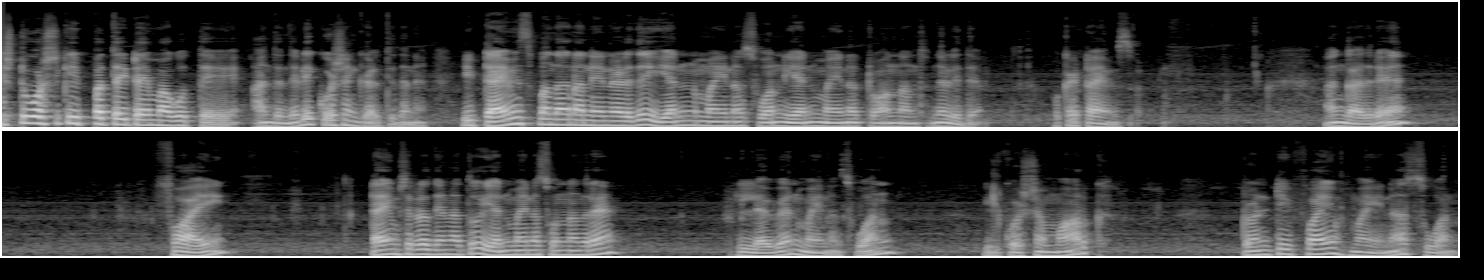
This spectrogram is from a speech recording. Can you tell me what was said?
ಎಷ್ಟು ವರ್ಷಕ್ಕೆ ಇಪ್ಪತ್ತೈದು ಟೈಮ್ ಆಗುತ್ತೆ ಅಂತಂದೇಳಿ ಕ್ವಶನ್ ಕೇಳ್ತಿದ್ದಾನೆ. ಈ ಟೈಮ್ಸ್ ಬಂದಾಗ ನಾನು ಏನು ಹೇಳಿದೆ? N minus one N minus one ಅಂತಂದು ಹೇಳಿದ್ದೆ. ಓಕೆ ಟೈಮ್ಸ್ ಹಂಗಾದರೆ ಫೈ ಟೈಮ್ಸ್ ಇರೋದೇನಾಯ್ತು ಎನ್ ಮೈನಸ್ ಒನ್ ಅಂದರೆ ಲೆವೆನ್ ಮೈನಸ್ ಒನ್ ಇಲ್ಲಿ question mark twenty five minus one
